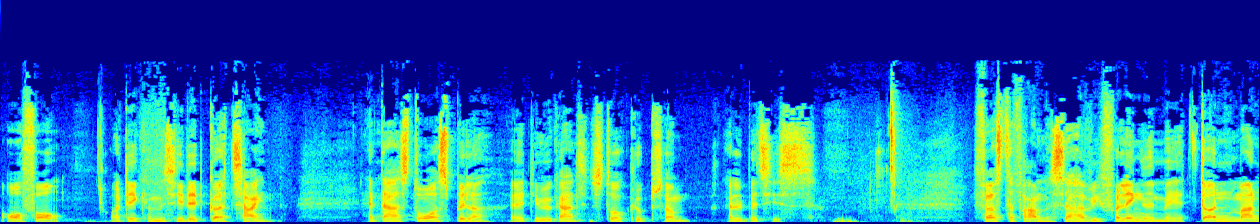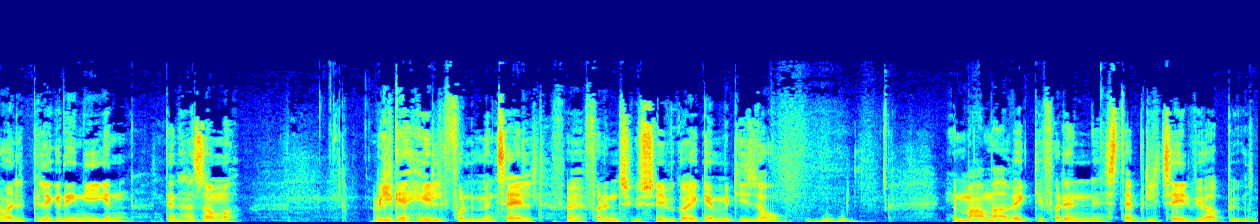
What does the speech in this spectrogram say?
over for og det kan man sige, det er et godt tegn, at der er store spillere, øh, de vil gerne til en stor klub som Real Betis. Først og fremmest så har vi forlænget med Don Manuel Pellegrini igen den her sommer, hvilket er helt fundamentalt for, for den succes, vi går igennem i disse år. Det er meget, meget vigtigt for den øh, stabilitet, vi har opbygget.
